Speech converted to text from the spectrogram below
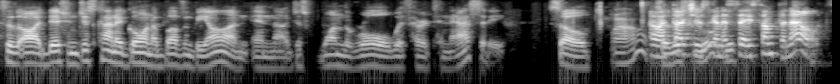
to the audition, just kind of going above and beyond, and uh, just won the role with her tenacity. So Wow. Oh, I thought this you was going to say something else.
